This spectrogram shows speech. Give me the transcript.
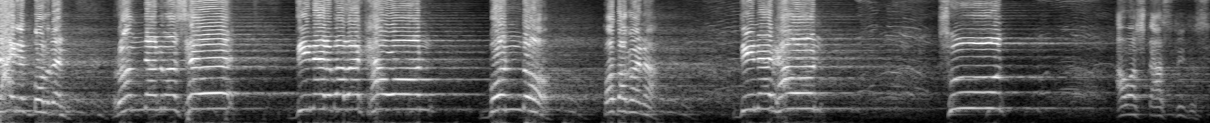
ডাইরেক্ট বলবেন, রমজান মাসে দিনের বেলা খাওয়ান বন্ধ। কথা কয় না। দিনে খাওয়ান সুদ। আওয়াজটা আসতেছে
